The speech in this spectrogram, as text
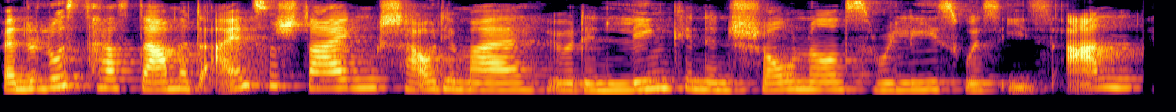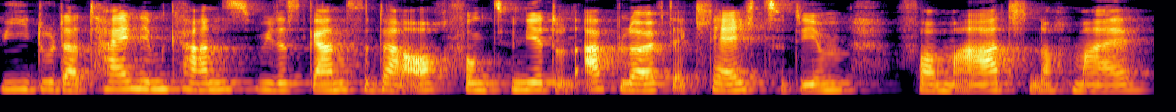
Wenn du Lust hast, damit einzusteigen, schau dir mal über den Link in den Show Notes Release with Ease an, wie du da teilnehmen kannst, wie das Ganze da auch funktioniert und abläuft, erkläre ich zu dem Format nochmal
